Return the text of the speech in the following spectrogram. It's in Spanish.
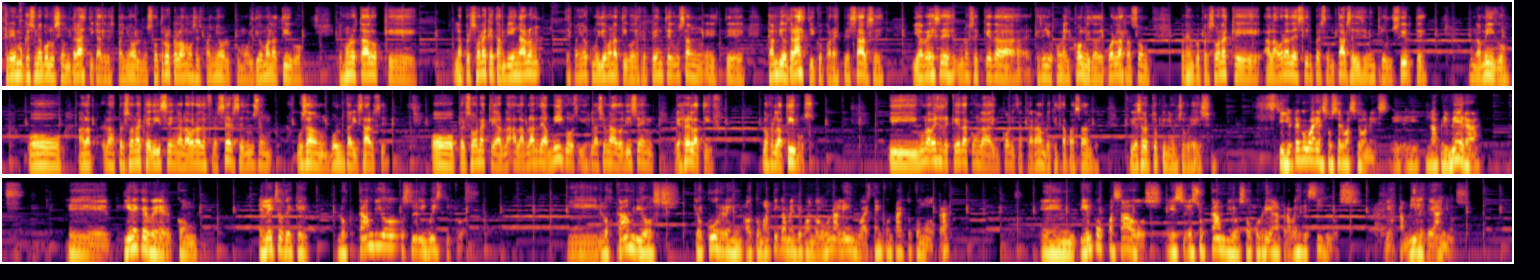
creemos que es una evolución drástica del español. Nosotros que hablamos español como idioma nativo, hemos notado que las personas que también hablan español como idioma nativo de repente usan este cambio drástico para expresarse y a veces uno se queda, qué sé yo, con la incógnita de cuál es la razón. Por ejemplo, personas que a la hora de decir presentarse dicen introducirte un amigo o a las personas que dicen a la hora de ofrecerse usan, usan voluntarizarse o personas que al hablar de amigos y relacionados dicen es relative, los relativos. Y uno a veces se queda con la incógnita, caramba, ¿qué está pasando? Quería saber tu opinión sobre eso. Sí, yo tengo varias observaciones. Eh, eh, la primera eh, tiene que ver con el hecho de que los cambios lingüísticos y los cambios que ocurren automáticamente cuando una lengua está en contacto con otra. En tiempos pasados, esos cambios ocurrían a través de siglos y hasta miles de años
